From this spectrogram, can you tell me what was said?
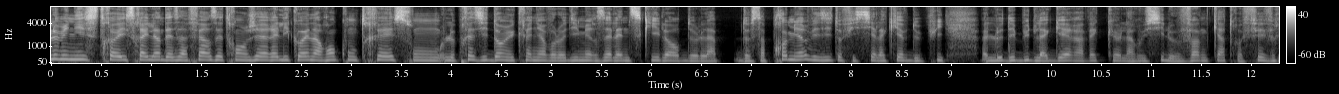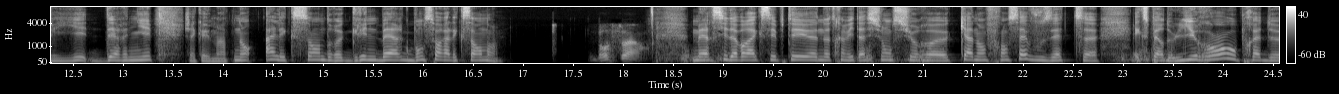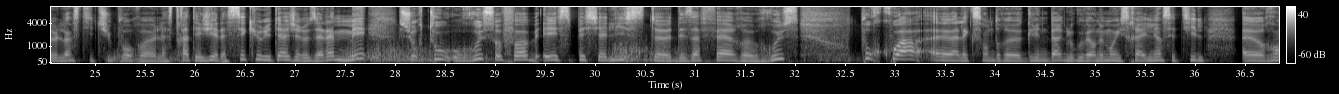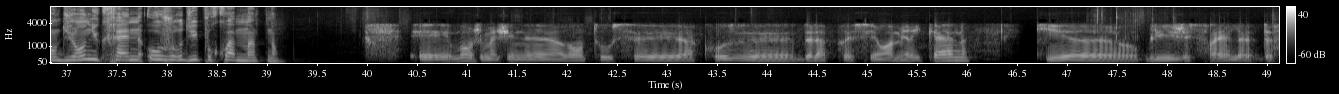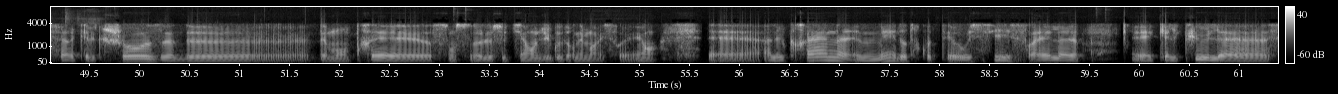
Le ministre israélien des Affaires étrangères, Eli Cohen, a rencontré son, le président ukrainien Volodymyr Zelensky lors de, de sa première visite officielle à Kiev depuis le début de la guerre avec la Russie le 24 février dernier. J'accueille maintenant Alexandre Greenberg. Bonsoir Alexandre. Bonsoir. Merci d'avoir accepté euh, notre invitation sur euh, Cannes en français. Vous êtes euh, expert de l'Iran auprès de l'Institut pour la stratégie et la sécurité à Jérusalem, mais surtout russophobe et spécialiste des affaires russes. Pourquoi, Alexandre Greenberg, le gouvernement israélien s'est-il rendu en Ukraine aujourd'hui? Pourquoi maintenant? Et bon, j'imagine avant tout c'est à cause de la pression américaine qui euh, oblige Israël de faire quelque chose, de, de montrer son, le soutien du gouvernement israélien euh, à l'Ukraine, mais d'autre côté aussi, Israël euh, calcule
